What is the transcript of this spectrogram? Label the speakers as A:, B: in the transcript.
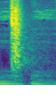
A: yeah.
